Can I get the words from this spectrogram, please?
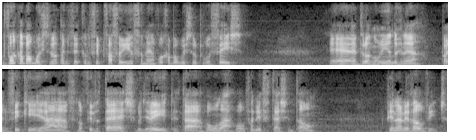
vou acabar mostrando para dizer que eu sempre faço isso, né? Vou acabar mostrando para vocês. É, entrou no Windows, né? Pode ser que, ah, você não fez o teste direito, tá? Vamos lá, vamos fazer esse teste então. Finalizar o vídeo.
